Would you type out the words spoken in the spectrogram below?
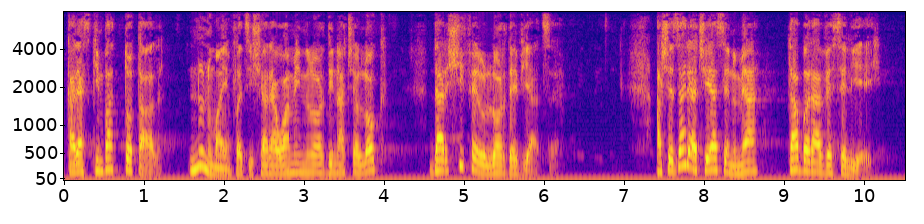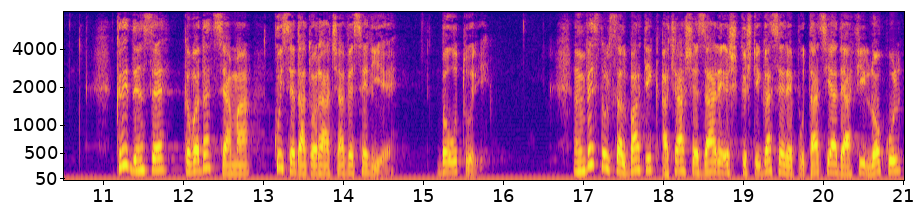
care a schimbat total, nu numai înfățișarea oamenilor din acel loc, dar și felul lor de viață. Așezarea aceea se numea Tabăra Veseliei. Cred însă că vă dați seama cui se datora acea veselie, băuturii. În vestul sălbatic, acea așezare își câștigase reputația de a fi locul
